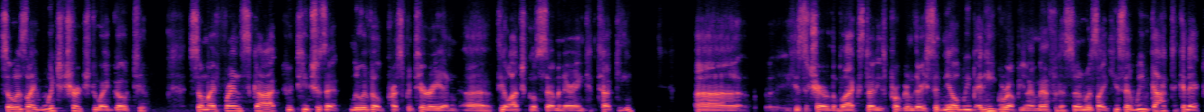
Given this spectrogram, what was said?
So it was like, which church do I go to? So my friend Scott, who teaches at Louisville Presbyterian uh, Theological Seminary in Kentucky, uh, he's the chair of the Black Studies program there. He said, Neal, we and he grew up United Methodist, and it was like he said, we've got to connect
